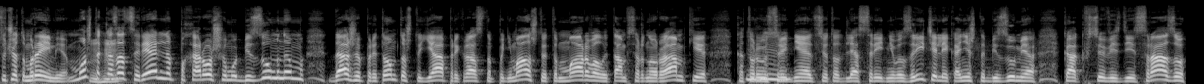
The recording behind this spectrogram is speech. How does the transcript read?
с учетом Рэйми, может оказаться реально по-хорошему безумным, даже при том, то, что я прекрасно понимал, что это Марвел, и там все равно рамки, которые усредняют все это для среднего зрителя. И, конечно, безумие, как все везде и сразу,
